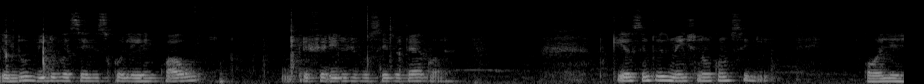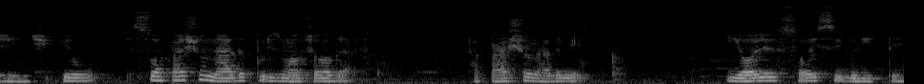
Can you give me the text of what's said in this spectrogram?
Eu duvido vocês escolherem qual o preferido de vocês até agora. Porque eu simplesmente não consegui. Olha, gente, eu sou apaixonada por esmalte holográfico. Apaixonada mesmo. E olha só esse glitter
